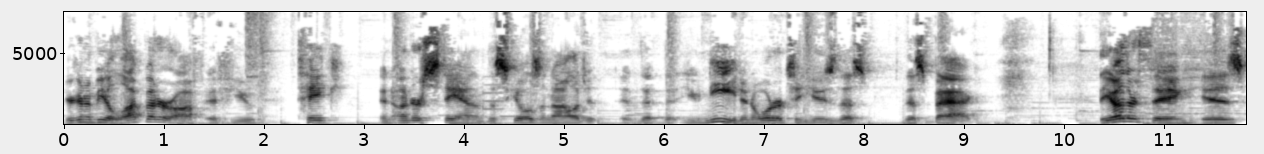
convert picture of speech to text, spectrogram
you're gonna be a lot better off if you take and understand the skills and knowledge that, that, that you need in order to use this, this bag. The other thing is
